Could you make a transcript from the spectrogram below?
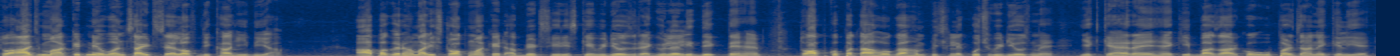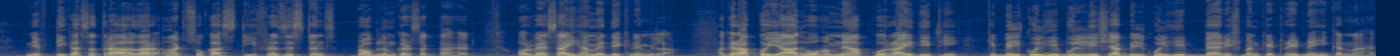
तो आज मार्केट ने वन साइड सेल ऑफ़ दिखा ही दिया। आप अगर हमारी स्टॉक मार्केट अपडेट सीरीज़ के वीडियोस रेगुलरली देखते हैं तो आपको पता होगा हम पिछले कुछ वीडियोस में ये कह रहे हैं कि बाज़ार को ऊपर जाने के लिए निफ्टी का 17,800 का स्टीफ रेजिस्टेंस प्रॉब्लम कर सकता है और वैसा ही हमें देखने मिला। अगर आपको याद हो हमने आपको राय दी थी कि बिल्कुल ही बुल्लिश या बिल्कुल ही बैरिश बन के ट्रेड नहीं करना है।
